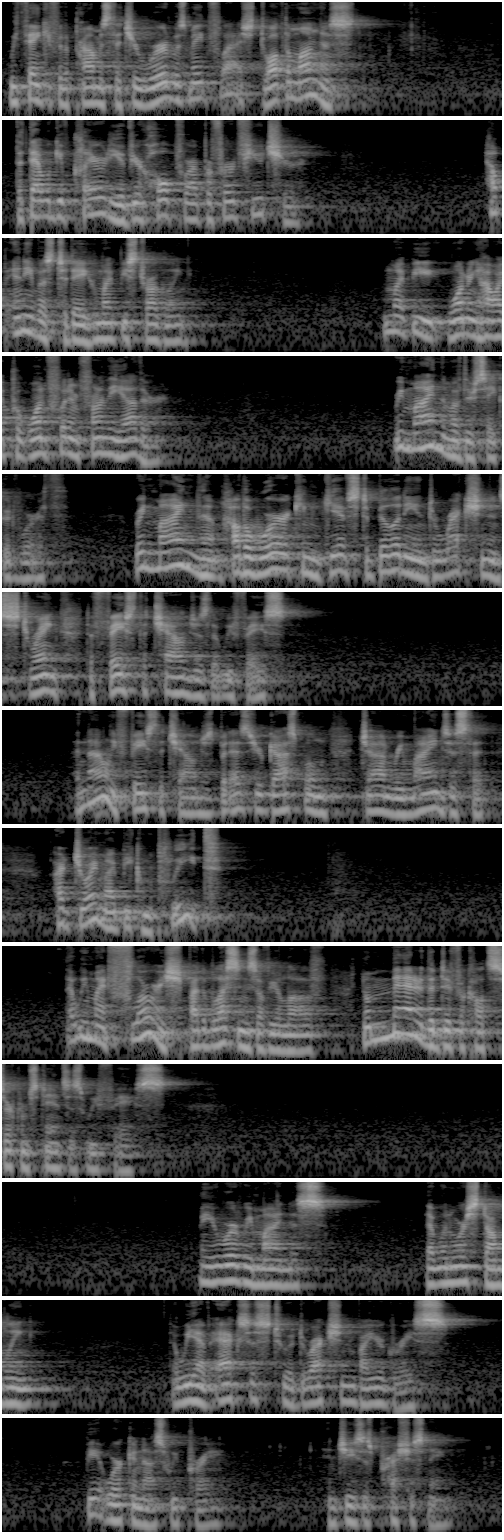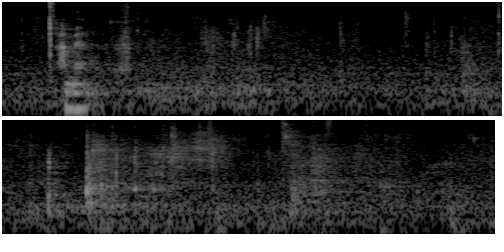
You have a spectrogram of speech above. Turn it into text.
we thank you for the promise that your word was made flesh, dwelt among us, that that will give clarity of your hope for our preferred future. Help any of us today who might be struggling who might be wondering how I put one foot in front of the other. Remind them of their sacred worth. Remind them how the Word can give stability and direction and strength to face the challenges that we face. And not only face the challenges, but as your gospel in John reminds us that our joy might be complete. That we might flourish by the blessings of your love no matter the difficult circumstances we face. May your word remind us that when we're stumbling, that we have access to a direction by your grace. Be at work in us, we pray. In Jesus' precious name, amen.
